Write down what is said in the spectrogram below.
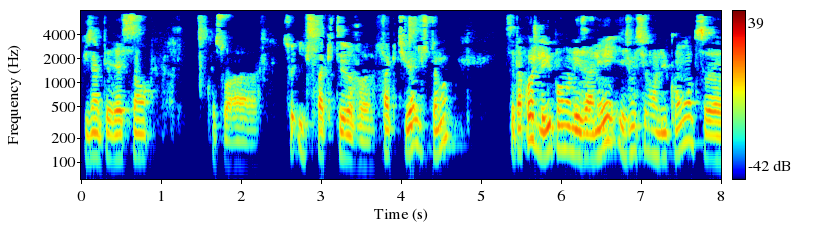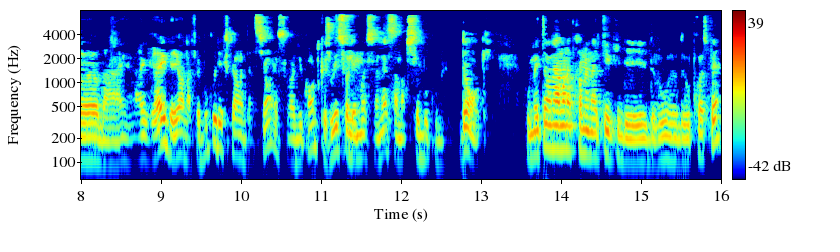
plus intéressant, que ce soit sur X facteurs euh, factuels, justement. Cette approche, je l'ai eu pendant des années et je me suis rendu compte, euh, ben, Greg, d'ailleurs, on a fait beaucoup d'expérimentation et on s'est rendu compte que jouer sur l'émotionnel, ça marchait beaucoup mieux. Donc, vous mettez en avant la problématique de, vos, prospects.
